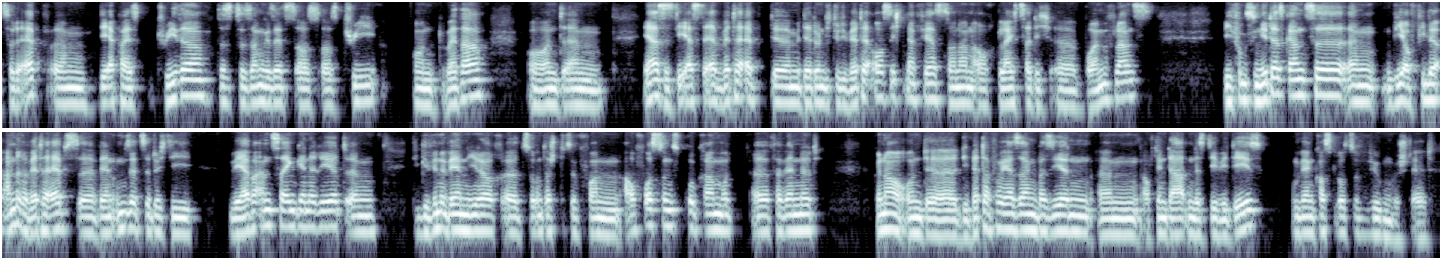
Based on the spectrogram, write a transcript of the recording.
zu der App. Ähm, die App heißt Treether. Das ist zusammengesetzt aus, aus Tree und Weather. Und ähm, ja, es ist die erste App, Wetter-App, mit der du nicht nur die Wetteraussichten erfährst, sondern auch gleichzeitig äh, Bäume pflanzt. Wie funktioniert das Ganze? Ähm, wie auch viele andere Wetter-Apps äh, werden Umsätze durch die Werbeanzeigen generiert. Ähm, die Gewinne werden jedoch äh, zur Unterstützung von Aufforstungsprogrammen äh, verwendet. Genau, und äh, die Wettervorhersagen basieren ähm, auf den Daten des DVDs und werden kostenlos zur Verfügung gestellt.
